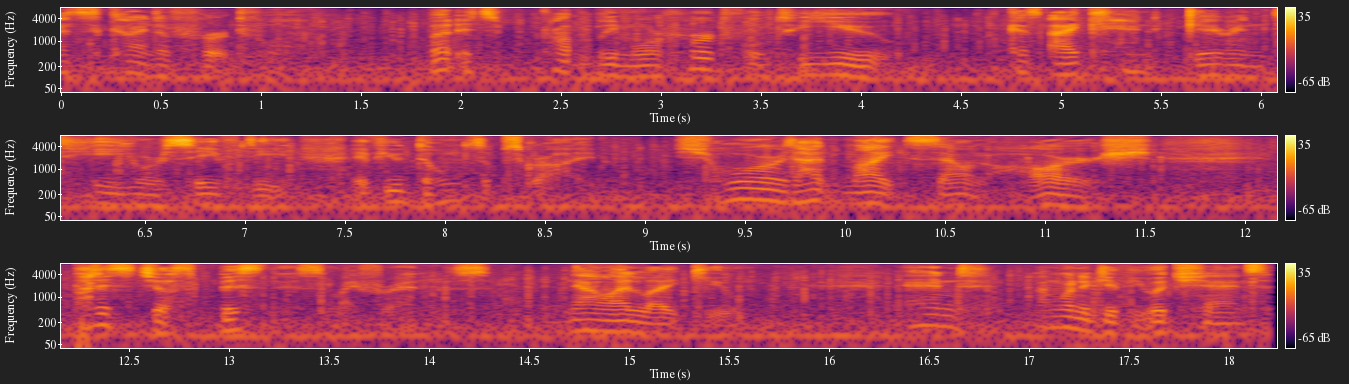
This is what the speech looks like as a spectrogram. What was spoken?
That's kind of hurtful. But it's probably more hurtful to you. Because I can't guarantee your safety if you don't subscribe. Sure, that might sound harsh, but it's just business, my friends. Now I like you. And I'm gonna give you a chance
